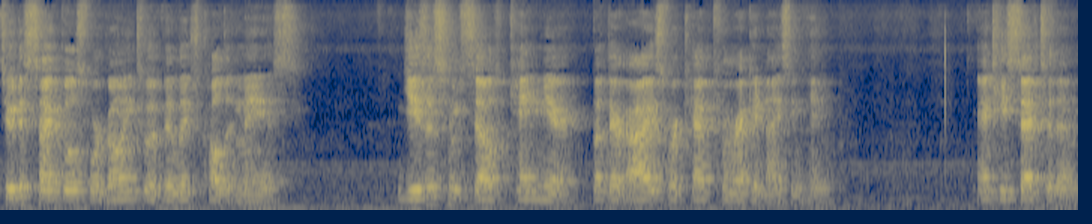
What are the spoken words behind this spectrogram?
two disciples were going to a village called Emmaus. Jesus himself came near, but their eyes were kept from recognizing him. And he said to them,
